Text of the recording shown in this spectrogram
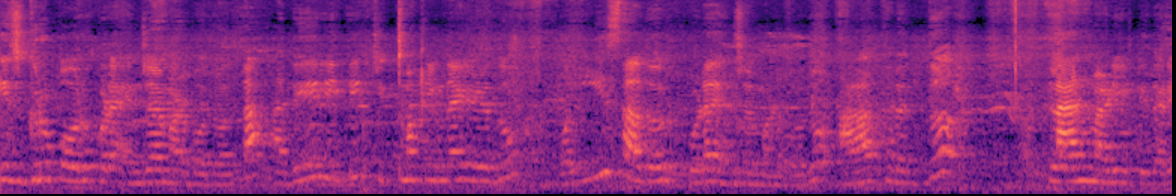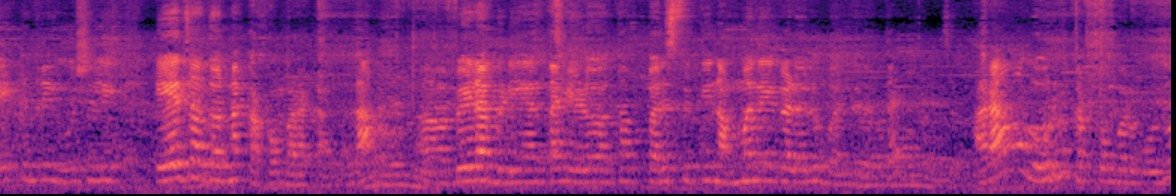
ಏಜ್ ಗ್ರೂಪ್ ಅವರು ಕೂಡ ಎಂಜಾಯ್ ಮಾಡ್ಬೋದು ಅಂತ. ಅದೇ ರೀತಿ ಚಿಕ್ಕ ಮಕ್ಕಳಿಂದ ಹಿಡಿದು ವಯಸ್ಸಾದವ್ರು ಕೂಡ ಎಂಜಾಯ್ ಮಾಡ್ಬೋದು. ಆ ಥರದ್ದು ಪ್ಲಾನ್ ಮಾಡಿ ಇಟ್ಟಿದ್ದಾರೆ. ಯಾಕಂದ್ರೆ ಯೂಶಲಿ ಏಜ್ ಆದವ್ರನ್ನ ಕರ್ಕೊಂಬರಕ್ಕಾಗಲ್ಲ ಬೇಡ ಬಿಡಿ ಅಂತ ಹೇಳುವಂತ ಪರಿಸ್ಥಿತಿ ನಮ್ಮ ಮನೆಗಳಲ್ಲೂ ಬಂದಿರುತ್ತೆ. ಆರಾಮಾಗಿ ಅವ್ರನ್ನ ಕರ್ಕೊಂಬರ್ಬೋದು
